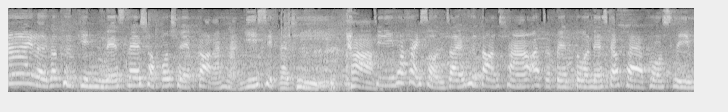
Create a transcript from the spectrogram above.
ง่ายๆเลยก็คือกินเนสเล่ช็อกโกเชฟก่อนอาหาร 20 นาที ค่ะ ทีนี้ถ้าใครสนใจคือตอนเช้าอาจจะเป็นตัวเนสกาแฟโปรสลิม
